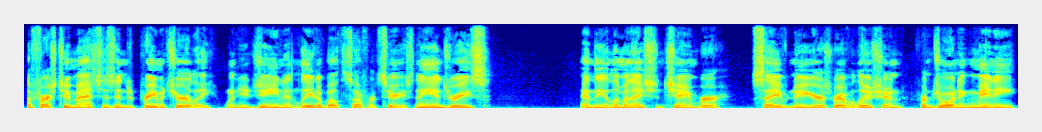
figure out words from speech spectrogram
The first two matches ended prematurely when Eugene and Lita both suffered serious knee injuries, and the Elimination Chamber saved New Year's Revolution from joining many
